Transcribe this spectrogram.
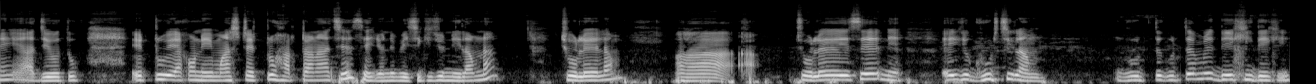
নেই। আর যেহেতু একটু এখন এই মাসটা একটু হাত টানা আছে, সেই জন্য বেশি কিছু নিলাম না। চলে এলাম। চলে এসে এই যে ঘুরছিলাম ঘুরতে ঘুরতে আমি দেখি দেখি।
